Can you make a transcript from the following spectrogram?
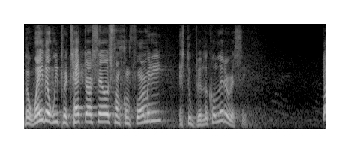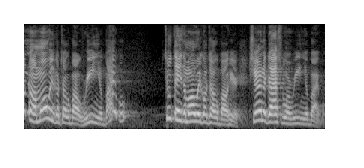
the way that we protect ourselves from conformity is through biblical literacy. Y'all know I'm always to talk about reading your Bible. Two things I'm always to talk about here sharing the gospel and reading your Bible.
